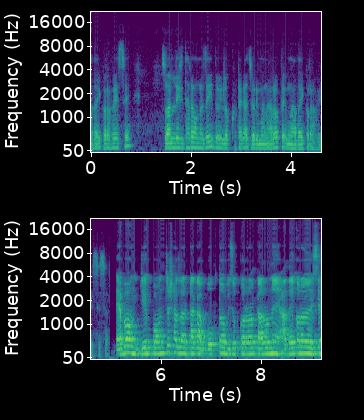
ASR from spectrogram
আদায় করা হয়েছে। চুয়াল্লিশ ধারা অনুযায়ী দুই লক্ষ টাকা জরিমানা আরোপ এবং আদায় করা হয়েছে, স্যার। এবং যে পঞ্চাশ হাজার টাকা ভোক্তা অভিযোগ করার কারণে আদায় করা হয়েছে,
